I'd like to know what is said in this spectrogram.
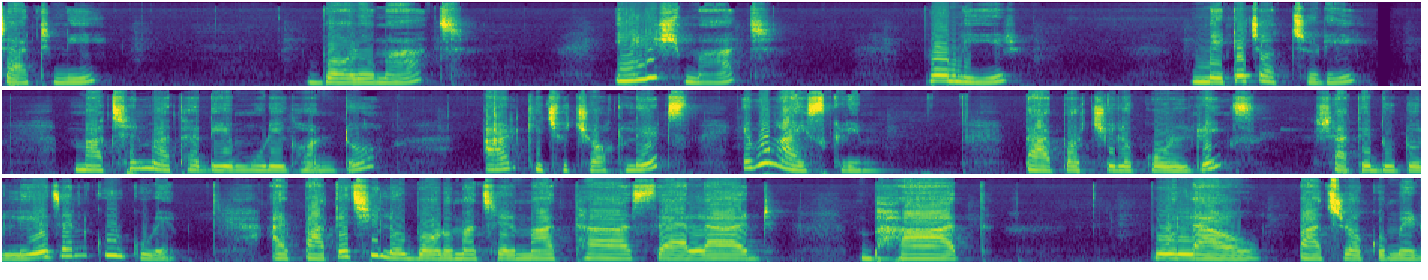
চাটনি, বড় মাছ ইলিশ মাছ, পনির, মেটে চচ্চড়ি, মাছের মাথা দিয়ে মুড়ি ঘন্ট, আর কিছু চকলেটস এবং আইসক্রিম। তারপর ছিল কোল্ড ড্রিঙ্কস, সাথে দুটো লেজ অ্যান্ড কুরকুরে। আর পাতে ছিল বড় মাছের মাথা, স্যালাড, ভাত, পোলাও, পাঁচ রকমের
